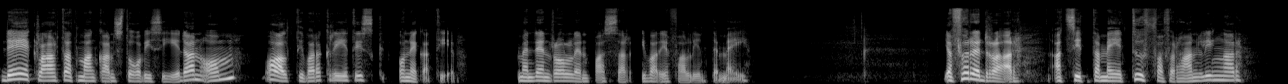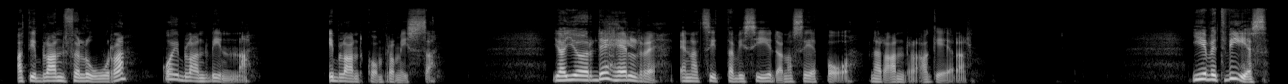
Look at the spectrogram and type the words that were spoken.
Det är klart att man kan stå vid sidan om och alltid vara kritisk och negativ. Men den rollen passar i varje fall inte mig. Jag föredrar att sitta med i tuffa förhandlingar, att ibland förlora och ibland vinna. Ibland kompromissa. Jag gör det hellre än att sitta vid sidan och se på när andra agerar. Givetvis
